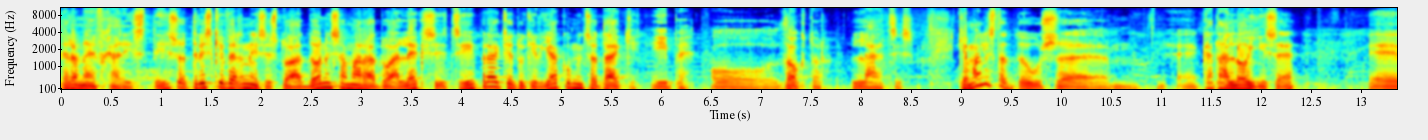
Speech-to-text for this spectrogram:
Θέλω να ευχαριστήσω τρεις κυβερνήσεις, του Αντώνη Σαμαρά, του Αλέξη Τσίπρα και του Κυριάκου Μητσοτάκη, είπε ο δόκτωρ Λάτσης. Και μάλιστα τους ε, ε, καταλόγησε ε,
